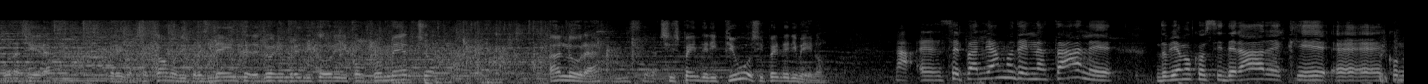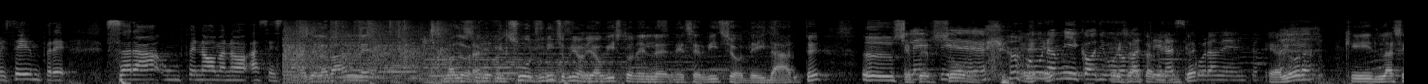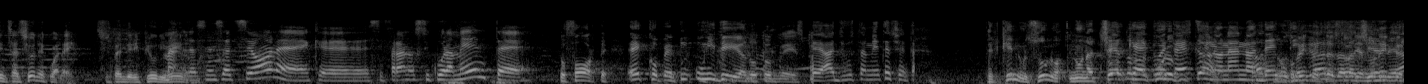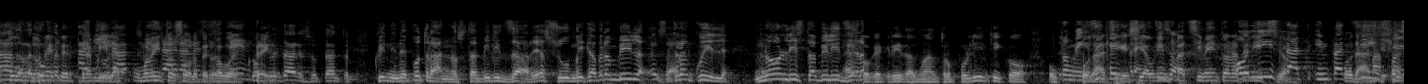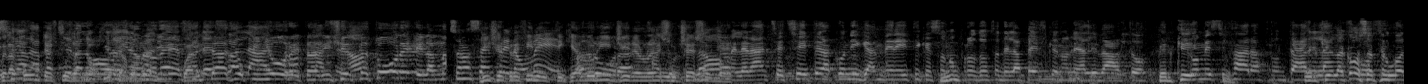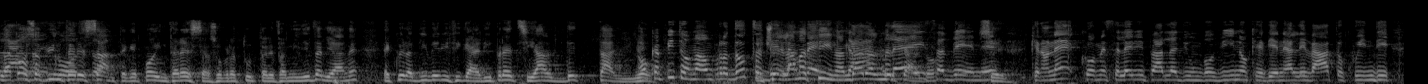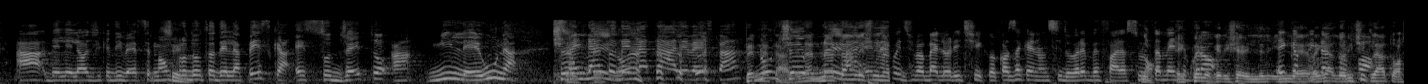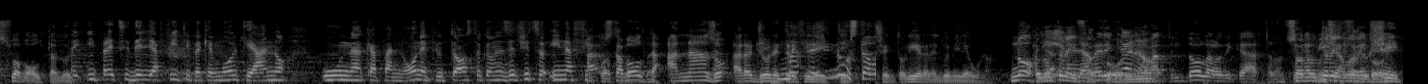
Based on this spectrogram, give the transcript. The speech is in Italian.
buonasera. Prego, si accomodi, Presidente dei giovani imprenditori di Confcommercio. Allora, si spende di più o si spende di meno? Ma, eh, se parliamo del Natale dobbiamo considerare che eh, come sempre sarà un fenomeno a sé stante. Ah, Della Valle, allora, il suo giudizio prima abbiamo visto nel, nel servizio dei dati. Eh, se Lei è un amico di Uno Mattina, sicuramente. E allora che la sensazione qual è? Si spende di più di Ma meno? la sensazione è che si faranno sicuramente forte. Ecco per un'idea, dottor Vespa. Eh, ha giustamente centrato Perché non, sono, non accettano Perché il cuneo due terzi fiscale. non hanno addetti. Come questa storia non è per, tu- non è per Brambilla. Un momento solo, per favore. Completare soltanto quindi ne potranno stabilizzare e assumere Brambilla tranquilli non li stabilizzeranno che grida ad un altro politico o Può darsi che sia un impazzimento o natalizio. l'Istat Può darsi. impazzisce Ma quella sia fonte, la scusa, no, diciamo, Qualità di opinione tra no- ricercatore e la sono sempre Dice in Trefinetti che all'origine non è successo niente. l'arancia eccetera con i gamberetti che sono un prodotto della pesca e non è allevato Perché- come si fa a raffrontare Perché la cosa, più, la cosa più interessante che poi interessa soprattutto le famiglie italiane è quella di verificare i prezzi al dettaglio. Ho capito, ma un prodotto Cioè, la mattina pesca, andare al mercato- Lei sa bene Sì. che non è come se lei mi parla di un bovino che viene allevato, quindi ha delle logiche diverse, ma un Sì. prodotto della pesca è soggetto a mille e una. C'è il dato meno, del eh. Vespa? Vespa? Per Non Natale, c'è un Natale meno. una... Poi dice vabbè lo riciclo, cosa che non si dovrebbe fare No, assolutamente. è quello però che riceve il, il regalo riciclato a sua volta lo I prezzi degli affitti perché molti hanno un capannone piuttosto che un esercizio in affitto. Ah, stavolta a naso ha ragione Ma, eh, Trefinetti. non stavo- 100 lire nel 2001. No, sono tre Gli fattori americani hanno no? fatto il dollaro di carta, non sono capisce tre fattori riusciti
